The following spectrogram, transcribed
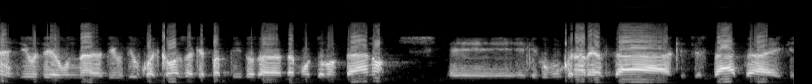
eh, di, un, di, un, qualcosa che è partito da, da molto lontano e, e, che comunque è una realtà che c'è stata e che,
